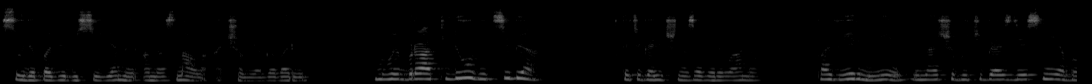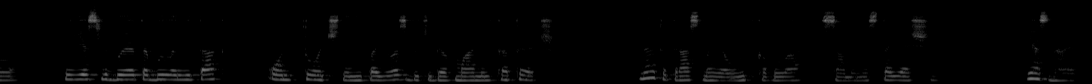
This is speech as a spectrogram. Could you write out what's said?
Судя по виду Сиены, она знала, о чем я говорю. «Мой брат любит тебя!» — категорично заверила она. «Поверь мне, иначе бы тебя здесь не было. И если бы это было не так, он точно не повез бы тебя в мамин коттедж». На этот раз моя улыбка была самой настоящей. «Я знаю.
